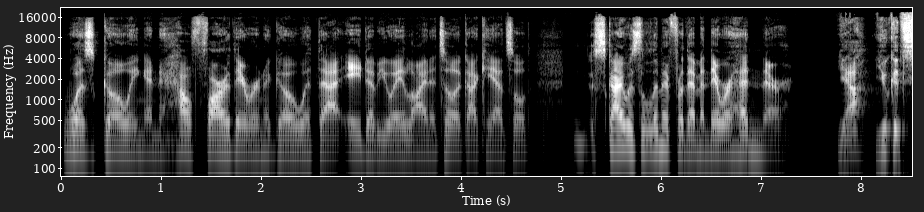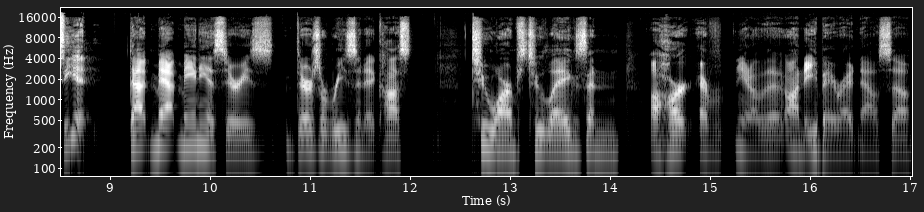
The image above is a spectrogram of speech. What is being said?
was going and how far they were going to go with that AWA line until it got canceled. Sky was the limit for them and they were heading there. Yeah, you could see it. That Mat Mania series, there's a reason it cost two arms, two legs, and a heart, ev- you know, on eBay right now. So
